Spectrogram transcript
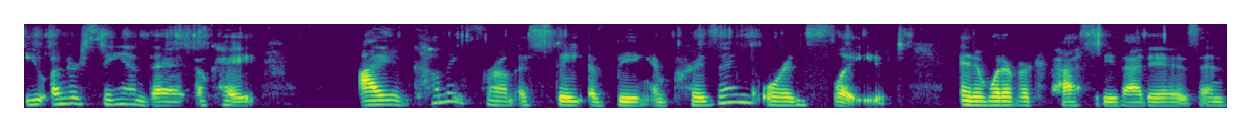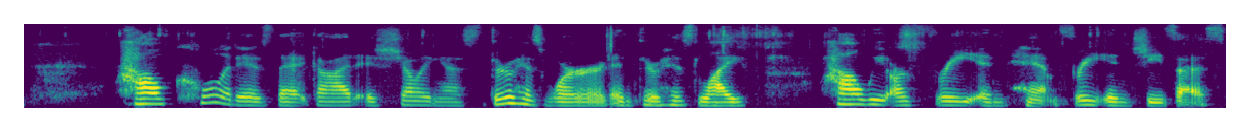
you understand that, okay, I am coming from a state of being imprisoned or enslaved, and in whatever capacity that is. And how cool it is that God is showing us through His Word and through His life how we are free in Him, free in Jesus.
